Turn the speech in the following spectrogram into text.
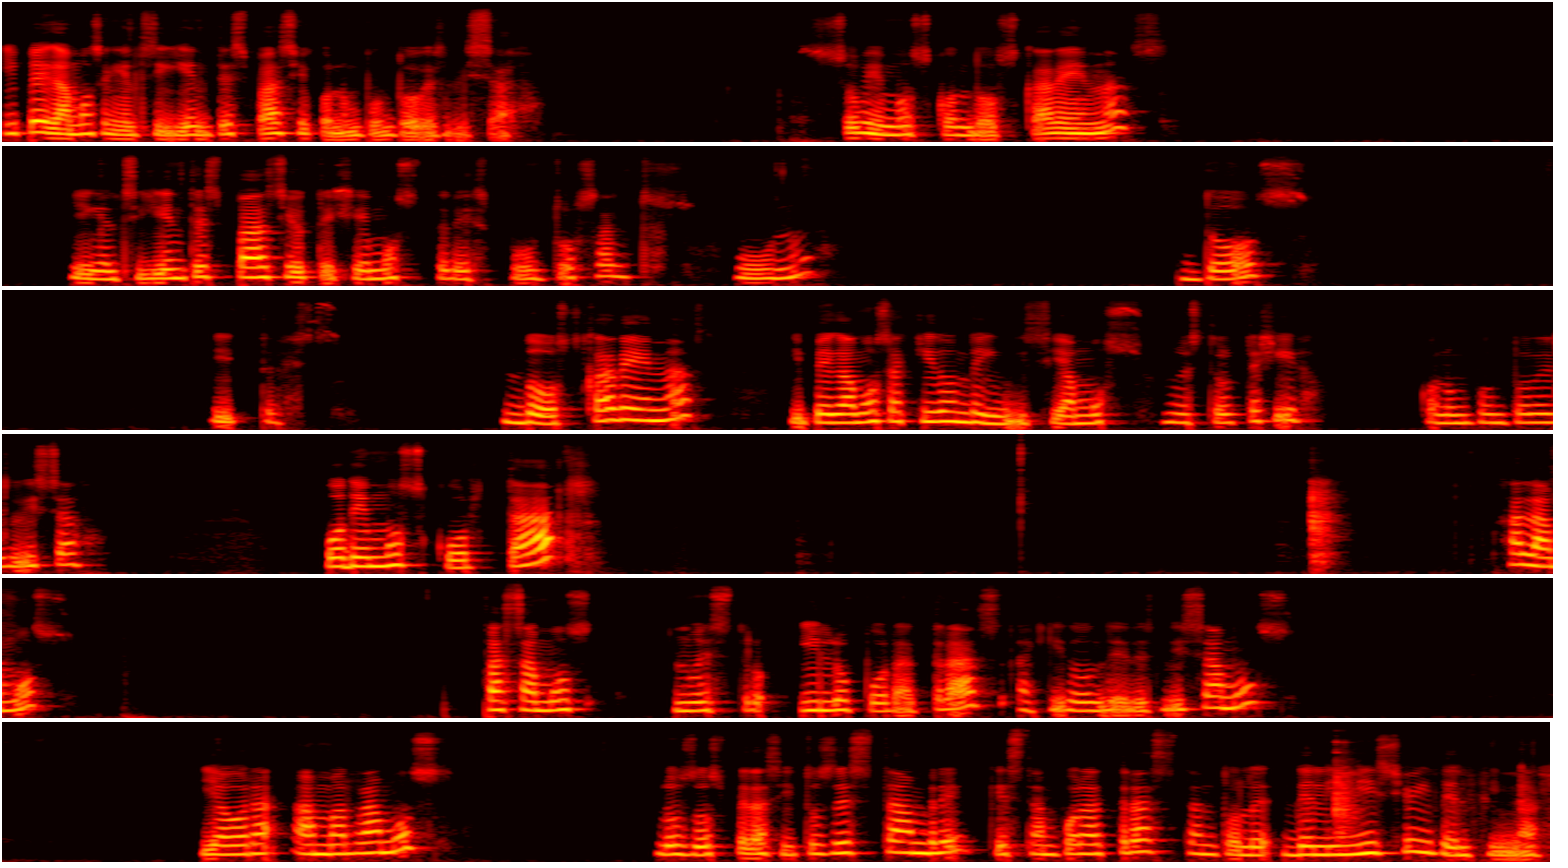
y pegamos en el siguiente espacio con un punto deslizado. Subimos con dos cadenas y en el siguiente espacio tejemos tres puntos altos. Uno, dos y tres. Dos cadenas y pegamos aquí donde iniciamos nuestro tejido con un punto deslizado. Podemos cortar. Jalamos. Pasamos nuestro hilo por atrás, aquí donde deslizamos y ahora amarramos los dos pedacitos de estambre que están por atrás, tanto del inicio y del final.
